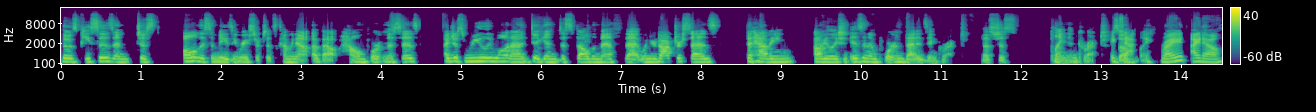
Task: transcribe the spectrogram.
those pieces and just all this amazing research that's coming out about how important this is. I just really want to dig and dispel the myth that when your doctor says that having ovulation isn't important that is incorrect. That's just plain incorrect. Exactly. So, right? I know.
